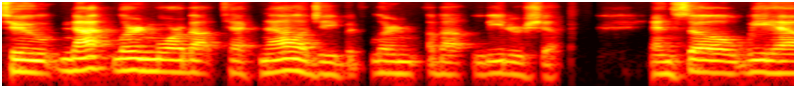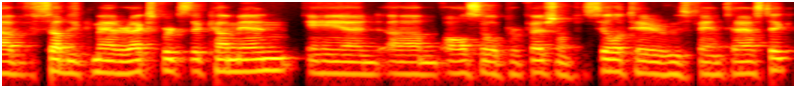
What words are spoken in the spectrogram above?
to not learn more about technology, but learn about leadership. And so we have subject matter experts that come in and um, also a professional facilitator who's fantastic.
